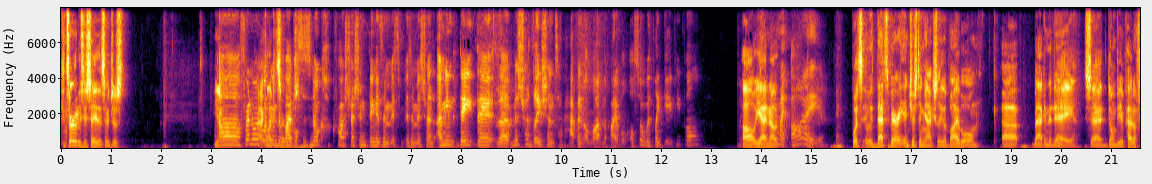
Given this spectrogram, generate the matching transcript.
conservatives who say this are just, you know. Uh, for anyone acting like wondering, the Bible says no cross-dressing thing is a mis is a mistrans. I mean, they the the mistranslations have happened a lot in the Bible, also with like gay people. oh yeah, no. my eye. What's that's very interesting actually. The Bible, uh, back in the day, said don't be a pedophile,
